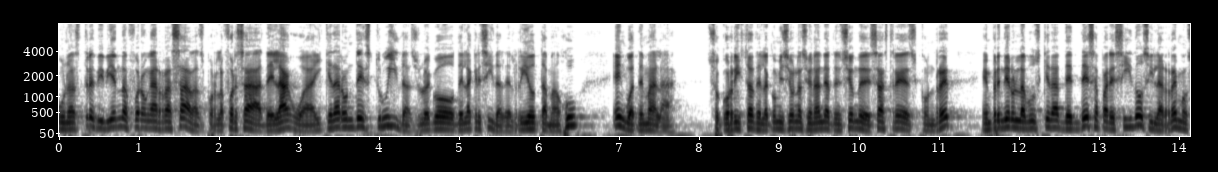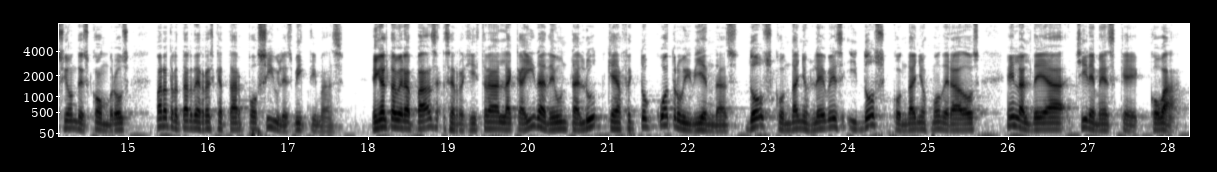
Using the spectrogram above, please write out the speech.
Unas tres viviendas fueron arrasadas por la fuerza del agua y quedaron destruidas luego de la crecida del río Tamajú en Guatemala. Socorristas de la Comisión Nacional de Atención de Desastres CONRED emprendieron la búsqueda de desaparecidos y la remoción de escombros para tratar de rescatar posibles víctimas. En Alta Verapaz se registra la caída de un talud que afectó cuatro viviendas, dos con daños leves y dos con daños moderados en la aldea Chiremesque, Cobá.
